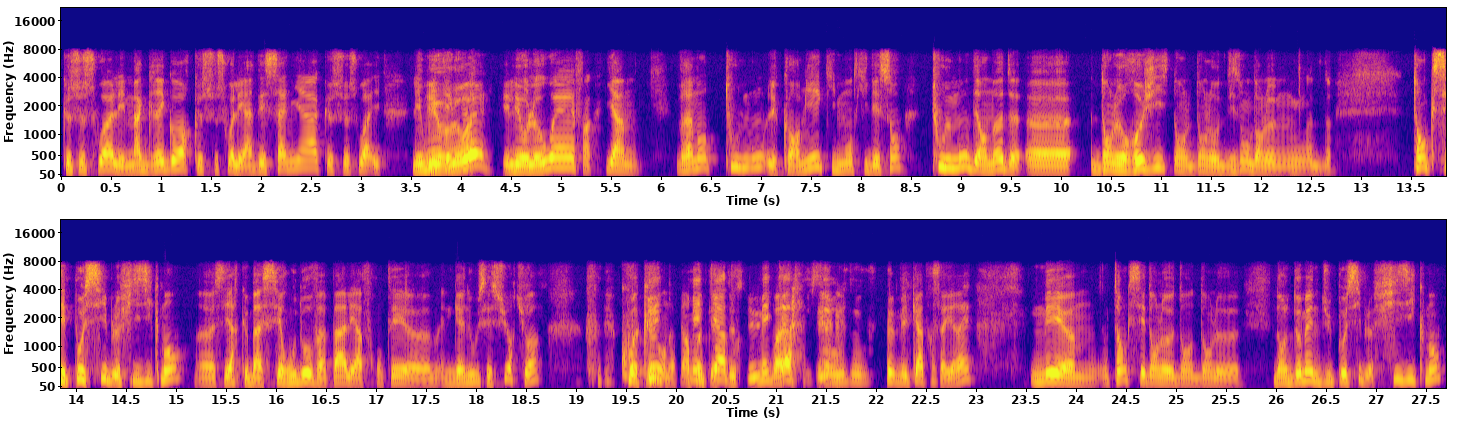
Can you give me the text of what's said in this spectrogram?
que ce soit les McGregor, que ce soit les Adesanya, que ce soit les Holloway. et les Holloway. Enfin, il y a vraiment tout le monde, les Cormier qui monte, qui descend. Tout le monde est en mode euh, dans le registre, dans, dans, le, disons dans le tant que c'est possible physiquement. Euh, c'est-à-dire que bah, Cerudo va pas aller affronter euh, Nganou, c'est sûr, tu vois. Quoique, on a fait un peu dessus. Mais quatre, Cerudo. mais quatre, ça irait. Mais tant que c'est dans le, dans, dans, le, dans le domaine du possible physiquement,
